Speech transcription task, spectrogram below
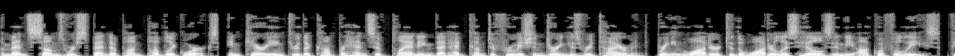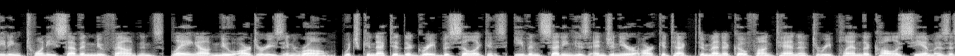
Immense sums were spent upon public works, in carrying through the comprehensive planning that had come to fruition during his retirement, bringing water to the waterless hills in the Aqua Felice, feeding 27 new fountains, laying out new arteries in Rome, which connected the great basilicas, even setting his engineer-architect Domenico Fontana to replan the Colosseum as a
